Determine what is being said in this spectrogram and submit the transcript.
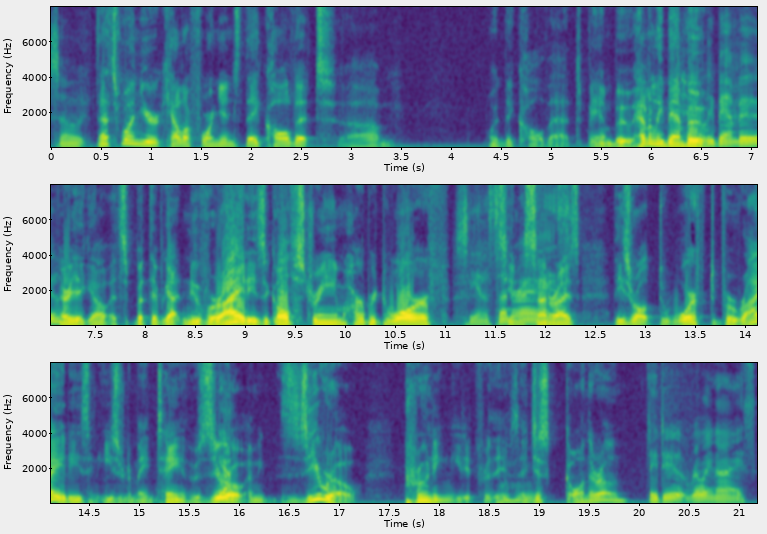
So That's one your Californians they called it. Um, what did they call that? Bamboo, heavenly bamboo. Heavenly bamboo. There you go. It's but they've got new varieties: the Gulfstream, Harbor Dwarf, Sienna Sienna Sunrise. Sunrise. These are all dwarfed varieties and easier to maintain. There's zero. I mean, zero pruning needed for these. Mm-hmm. They just go on their own. They do really nice.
